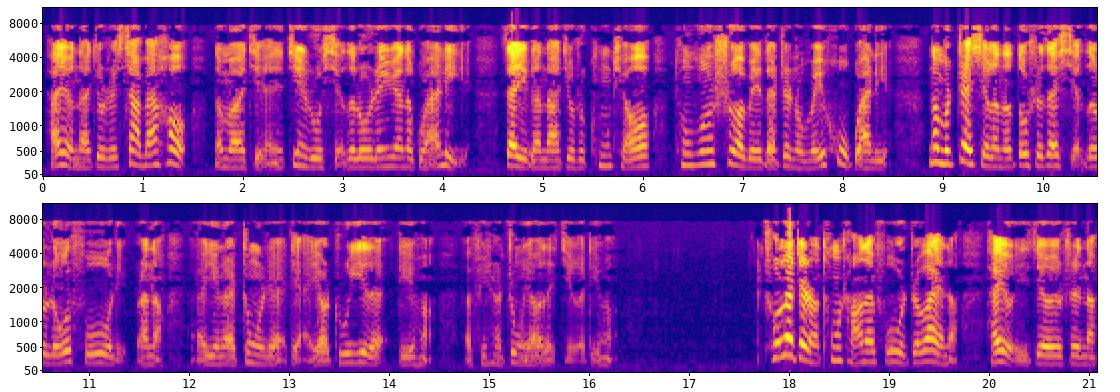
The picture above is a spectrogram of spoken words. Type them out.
还有呢，就是下班后那么进进入写字楼人员的管理，再一个呢，就是空调、通风设备的这种维护管理。那么这些个呢，都是在写字楼服务里边呢，呃，应该重点要注意的地方，呃，非常重要的几个地方。除了这种通常的服务之外呢，还有一就是呢，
